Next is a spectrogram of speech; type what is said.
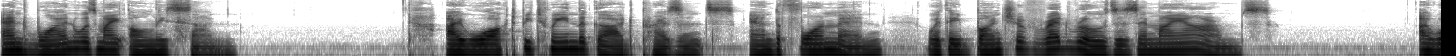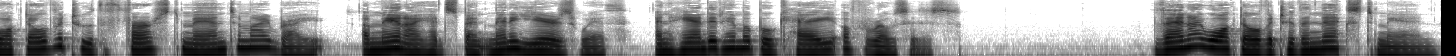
and one was my only son. I walked between the God presence and the four men with a bunch of red roses in my arms. I walked over to the first man to my right, a man I had spent many years with, and handed him a bouquet of roses. Then I walked over to the next man,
